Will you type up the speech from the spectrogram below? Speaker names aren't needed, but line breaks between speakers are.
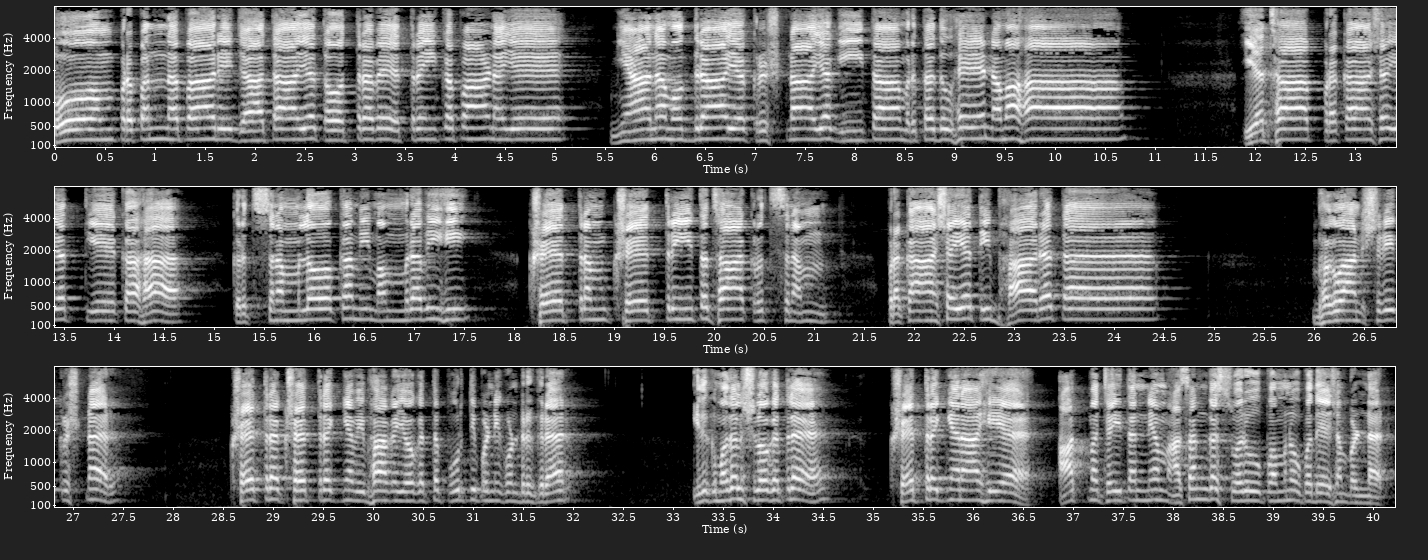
ॐ प्रपन्नपारिजाताय तोत्रवेत्रैकपाणये, ज्ञानमुद्राय कृष्णाय गीतामृतदुहे नमः। यथा प्रकाशयत्येकः कृत्स्नम् लोकमिमम् रविः क्षेत्रम् क्षेत्री तथा कृत्स्नम् प्रकाशयति भारत। भगवान् க்ஷேத்திர க்ஷேத்திரஜ விபாக யோகத்தை பூர்த்தி பண்ணி கொண்டிருக்கிறார். இதுக்கு முதல் ஸ்லோகத்தில் க்ஷேத்திரஜனாகிய ஆத்ம சைத்தன்யம் அசங்கஸ்வரூபம்னு உபதேசம் பண்ணார்.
